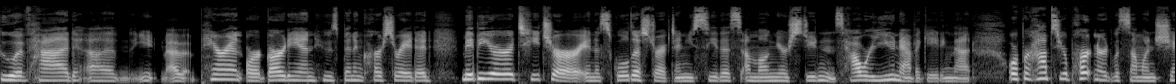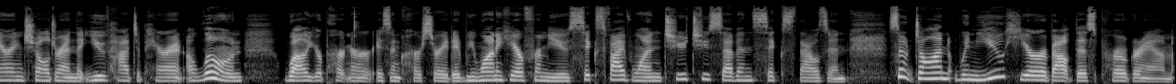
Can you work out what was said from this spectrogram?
who have had uh, a parent or a guardian who's been incarcerated. Maybe you're a teacher in a school district and you see this among your students. How are you navigating that? Or perhaps you're partnered with someone sharing children that you've had to parent alone while your partner is incarcerated. We want to hear from you, 651 227 6000. So, Dawn, when you hear about this program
